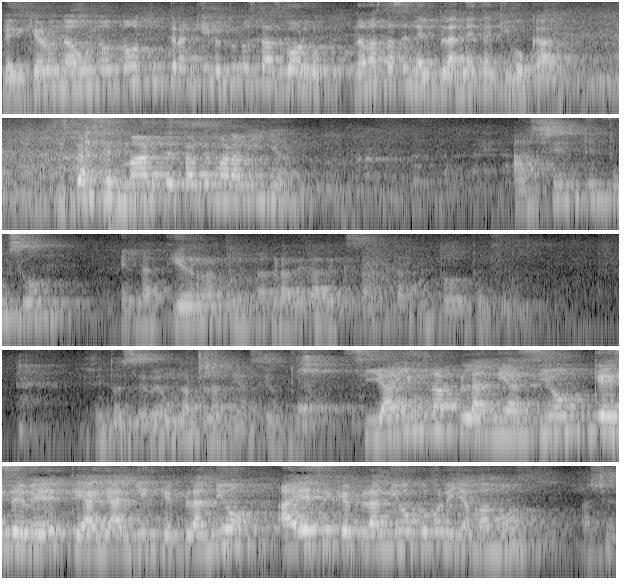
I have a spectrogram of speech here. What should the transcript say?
Le dijeron a uno, no, tú tranquilo, tú no estás gordo, nada más estás en el planeta equivocado. Si estás en Marte, estás de maravilla. Hashem te puso en la Tierra con una gravedad exacta, con todo perfecto. Entonces se ve una planeación. Si hay una planeación, ¿qué se ve? Que hay alguien que planeó. A ese que planeó, ¿cómo le llamamos? Hashem.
